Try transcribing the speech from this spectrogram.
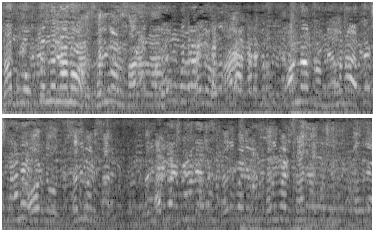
ತಪ್ಪು ಒಪ್ಪಂದ ನಾನು. ಸರಿ ಮೇಮನ ಅಧ್ಯಕ್ಷ ನಾನೇ ಸರಿ ಮಾಡಿ ಸರ್ ಸರಿ ಮಾಡಿ ಸರಿ ಮಾಡಿ ಸರಿ ಮಾಡಿ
